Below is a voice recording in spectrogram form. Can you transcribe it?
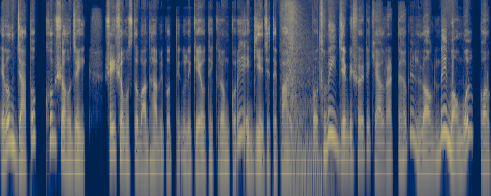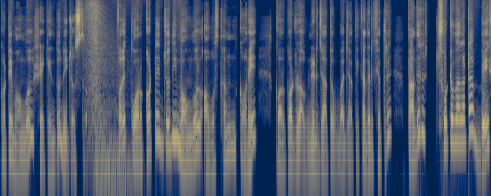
এবং জাতক খুব সহজেই সেই সমস্ত বাধা বিপত্তিগুলিকে অতিক্রম করে এগিয়ে যেতে পারে। প্রথমেই যে বিষয়টি খেয়াল রাখতে হবে, লগ্নে মঙ্গল, কর্কটে মঙ্গল, সে কিন্তু নিজস্থ। ফলে কর্কটে যদি মঙ্গল অবস্থান করে কর্কট লগ্নের জাতক বা জাতিকাদের ক্ষেত্রে তাদের ছোটবেলাটা বেশ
